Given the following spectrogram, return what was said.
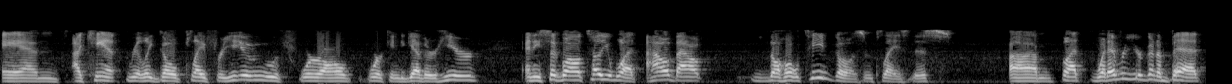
And I can't really go play for you if we're all working together here. And he said, Well, I'll tell you what, how about the whole team goes and plays this? Um, but whatever you're going to bet,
